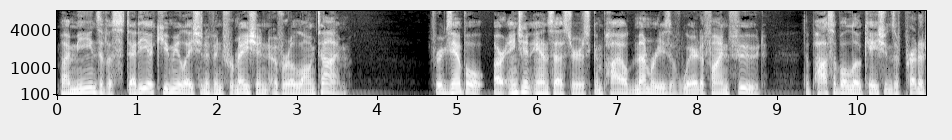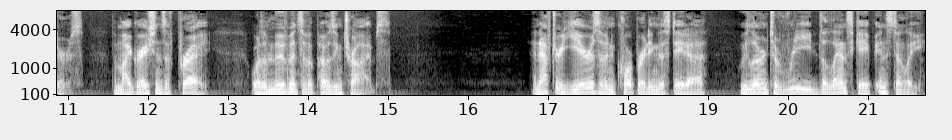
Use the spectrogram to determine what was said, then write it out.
by means of a steady accumulation of information over a long time. For example, our ancient ancestors compiled memories of where to find food, the possible locations of predators, the migrations of prey, or the movements of opposing tribes. And after years of incorporating this data, we learn to read the landscape instantly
